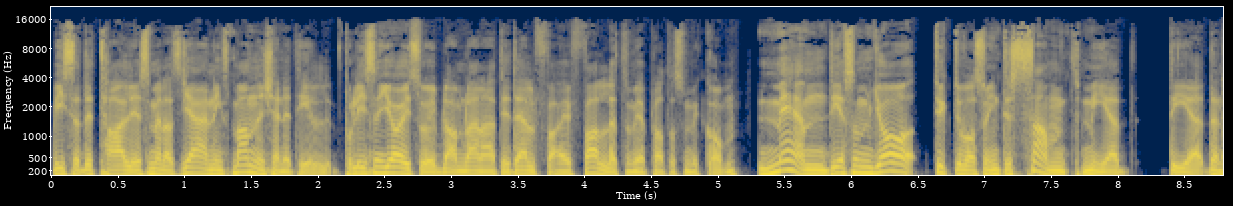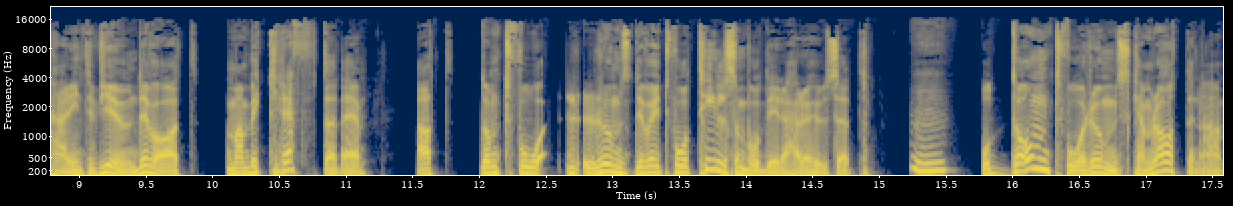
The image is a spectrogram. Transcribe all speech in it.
vissa detaljer som endast gärningsmannen känner till. Polisen gör ju så ibland, bland annat i Delphi-fallet som vi har pratat så mycket om. Men det som jag tyckte var så intressant med det, den här intervjun, det var att man bekräftade att de två rums, det var ju två till som bodde i det här huset. Mm. Och de två rumskamraterna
